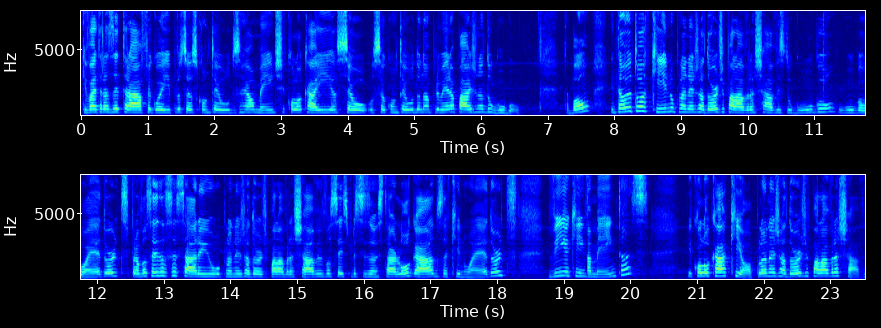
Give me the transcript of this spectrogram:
que vai trazer tráfego aí para os seus conteúdos realmente, colocar aí o seu, o seu conteúdo na primeira página do Google tá bom? Então eu estou aqui no planejador de palavras-chave do Google, o Google AdWords. Para vocês acessarem o planejador de palavras-chave, vocês precisam estar logados aqui no AdWords, vir aqui em ferramentas e colocar aqui, ó, planejador de palavras-chave,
